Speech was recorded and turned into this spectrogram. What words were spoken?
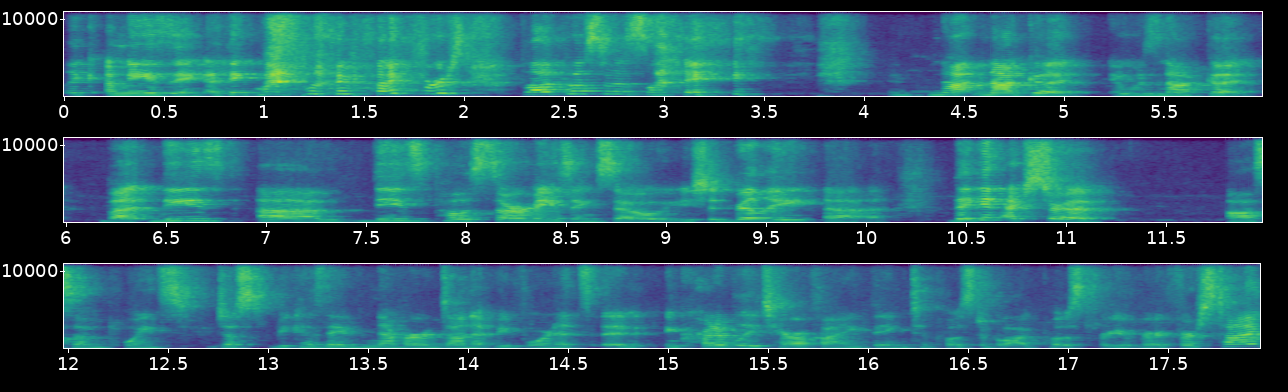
like amazing. I think my, my, my first blog post was like not not good. It was not good. But these um, these posts are amazing. So you should really uh, they get extra awesome points just because they've never done it before. And it's an incredibly terrifying thing to post a blog post for your very first time.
